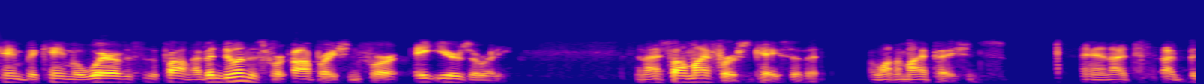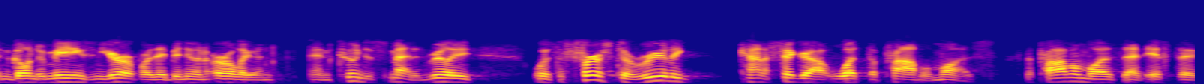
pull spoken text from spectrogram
came became aware of this as a problem. I've been doing this for operation for eight years already, and I saw my first case of it. One of my patients, and I, I've been going to meetings in Europe where they've been doing it earlier, and, and de it really was the first to really kind of figure out what the problem was. The problem was that if the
